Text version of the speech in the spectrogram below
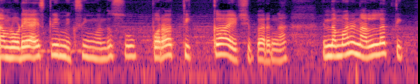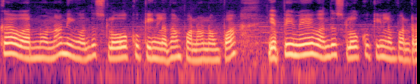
நம்மளுடைய ஐஸ்கிரீம் மிக்சிங் வந்து சூப்பராக திக்காக ஆயிடுச்சு பாருங்கள் இந்த மாதிரி நல்லா திக்காக வரணுன்னா நீங்கள் வந்து ஸ்லோ குக்கிங்கில் தான் பண்ணணும்ப்பா. எப்பயுமே வந்து ஸ்லோ குக்கிங்கில் பண்ணுற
